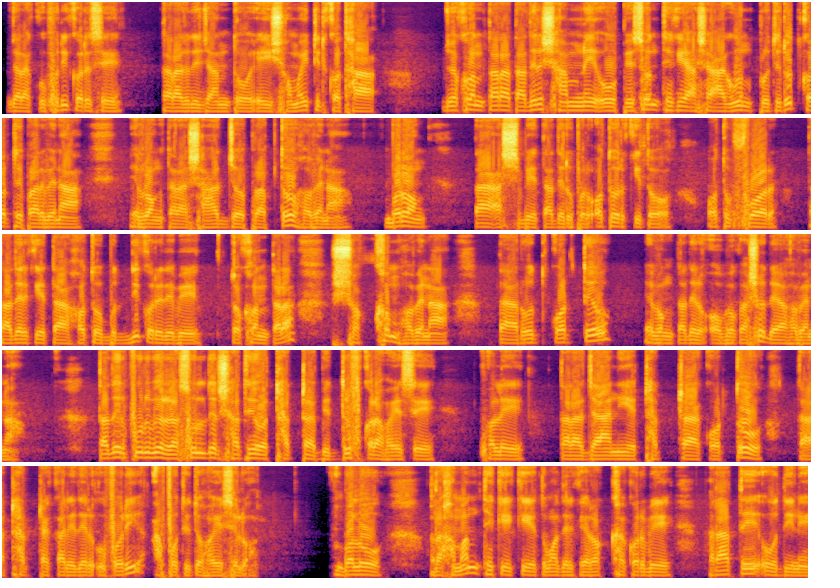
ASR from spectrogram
যারা কুফরি করেছে তারা যদি জানতো এই সময়টির কথা, যখন তারা তাদের সামনে ও পেছন থেকে আসা আগুন প্রতিরোধ করতে পারবে না এবং তারা সাহায্য প্রাপ্তও হবে না, বরং তা আসবে তাদের উপর অতর্কিত, অতঃপর তাদেরকে তা হতবুদ্ধি করে দেবে। তখন তারা সক্ষম হবে না, তা রোধ করতেও এবং তাদের অবকাশও দেওয়া হবে না। তাদের পূর্বের রাসূলদের সাথেও ঠাট্টা বিদ্রুপ করা হয়েছে, ফলে তারা যা নিয়ে ঠাট্টা করত, তা ঠাট্টাকারীদের উপরই আপতিত হয়েছিল। বলো, রহমান থেকে কে তোমাদেরকে রক্ষা করবে রাতে ও দিনে?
